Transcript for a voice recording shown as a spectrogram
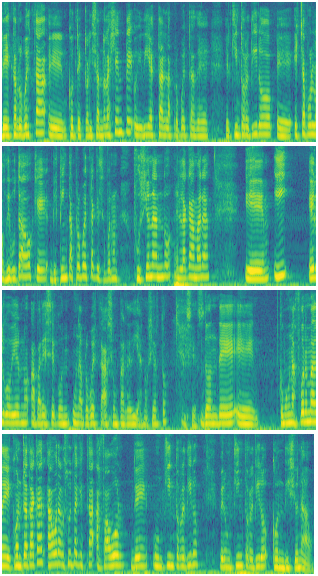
esta propuesta, eh, contextualizando a la gente. Hoy día están las propuestas del el quinto retiro eh, hechas por los diputados, que distintas propuestas que se fueron fusionando en la Cámara. Eh, y el gobierno aparece con una propuesta hace un par de días, ¿no es cierto? Así es. Donde, eh, como una forma de contraatacar, ahora resulta que está a favor de un quinto retiro pero un quinto retiro condicionado,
